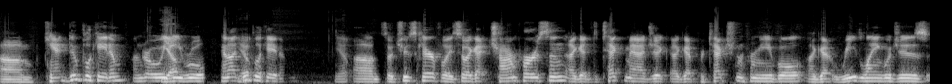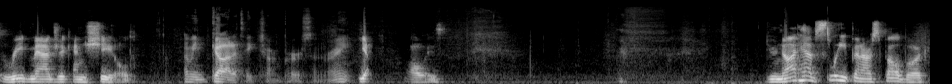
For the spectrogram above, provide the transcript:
Um, can't duplicate them under OED Yep. rule. Cannot Yep. duplicate them. Yep. Um, so choose carefully. So I got charm person, I got detect magic, I got protection from evil, I got read languages, read magic, and shield. I mean, gotta take charm person, right? Yep, always. Do not have sleep in our spell book.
